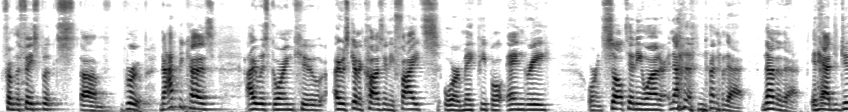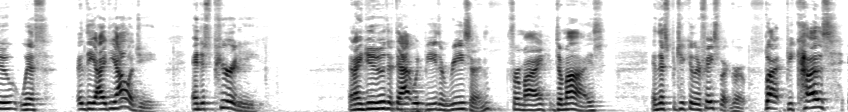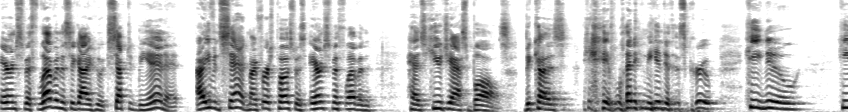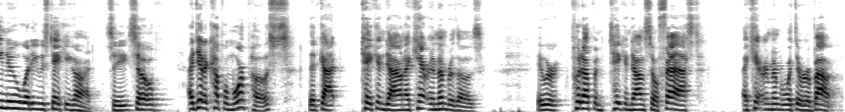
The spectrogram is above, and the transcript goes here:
from the Facebook um, group, not because I was going to I was going to cause any fights or make people angry or insult anyone or none of, none of that. None of that. It had to do with the ideology and its purity. And I knew that that would be the reason for my demise in this particular Facebook group. But because Aaron Smith Levin is the guy who accepted me in it, I even said my first post was Aaron Smith Levin has huge ass balls because he, letting me into this group, he knew he knew what he was taking on. See, so I did a couple more posts that got taken down. I can't remember those. They were put up and taken down so fast. I can't remember what they were about.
